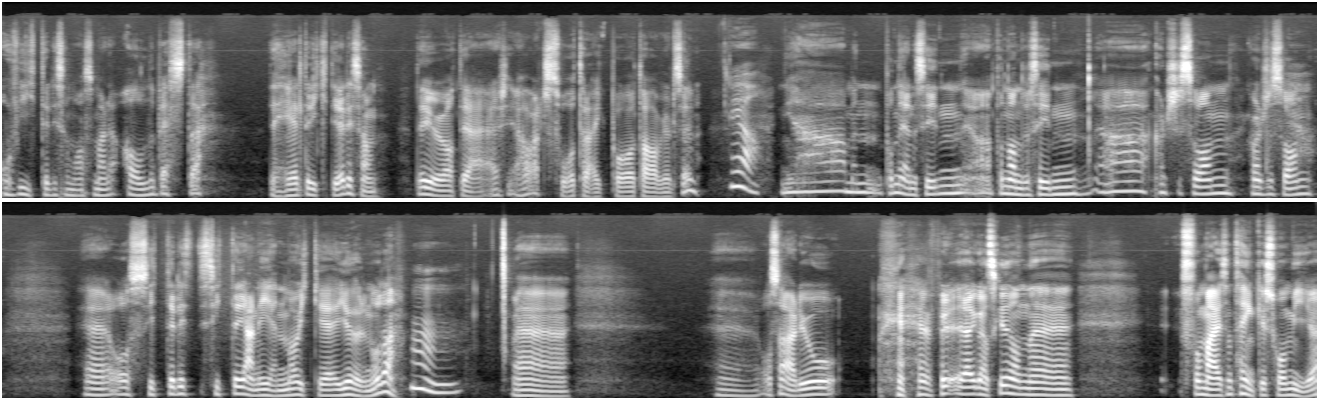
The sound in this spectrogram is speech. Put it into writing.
å vite liksom hva som er det aller beste, det helt riktige, liksom, det gjør jo at jeg, jeg har vært så treig på å ta avgjørelser. Ja. Ja, men på den ene siden, ja, på den andre siden, ja, kanskje sånn, kanskje sånn. Eh, og sitter, litt, sitter gjerne igjen med å ikke gjøre noe, da. Mm. Eh, eh, og så er det jo Det er ganske sånn eh, For meg som tenker så mye,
